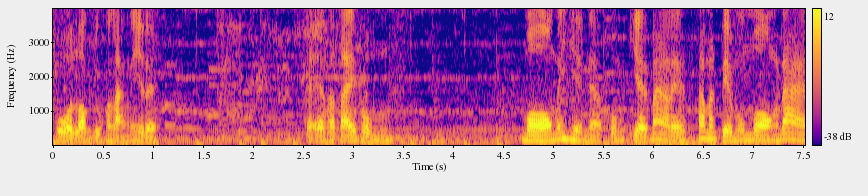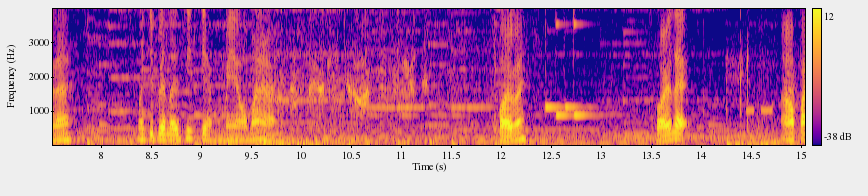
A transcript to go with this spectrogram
โอ้ล็อกอยู่ข้างหลังนี่เลย แต่เอฟไตผม มองไม่เห็นอะผมเกลียดมากเลย ถ้ามันเปลี่ยนมุมมองได้นะ มันจะเป็นอะไรที่แจ่มแมวมากถอยไหมถอยแหละ เอาไป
